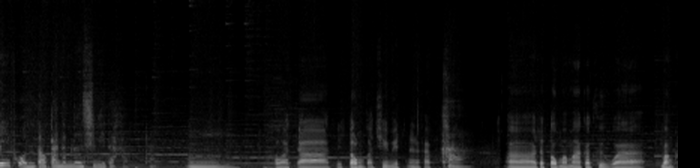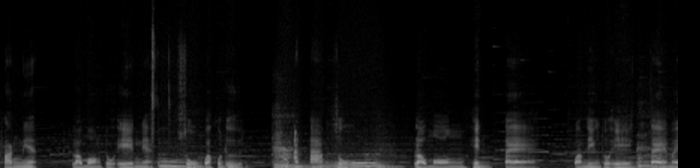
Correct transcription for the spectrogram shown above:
มีผลต่อการดำเนินชีวิตอะคะ อืมเพราะว่าจะที่ตรงกับชีวิตเนยนะครับค่ะ อ่าจะตรงมากๆก็คือว่าบางครั้งเนี่ยเรามองตัวเองเนี่ยอืม สูงกว่าคนอื่น ค่ะอัตรามันสูง อืม เรามองเห็นแต่ความดีของตัวเอง อ่าแต่ไม่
